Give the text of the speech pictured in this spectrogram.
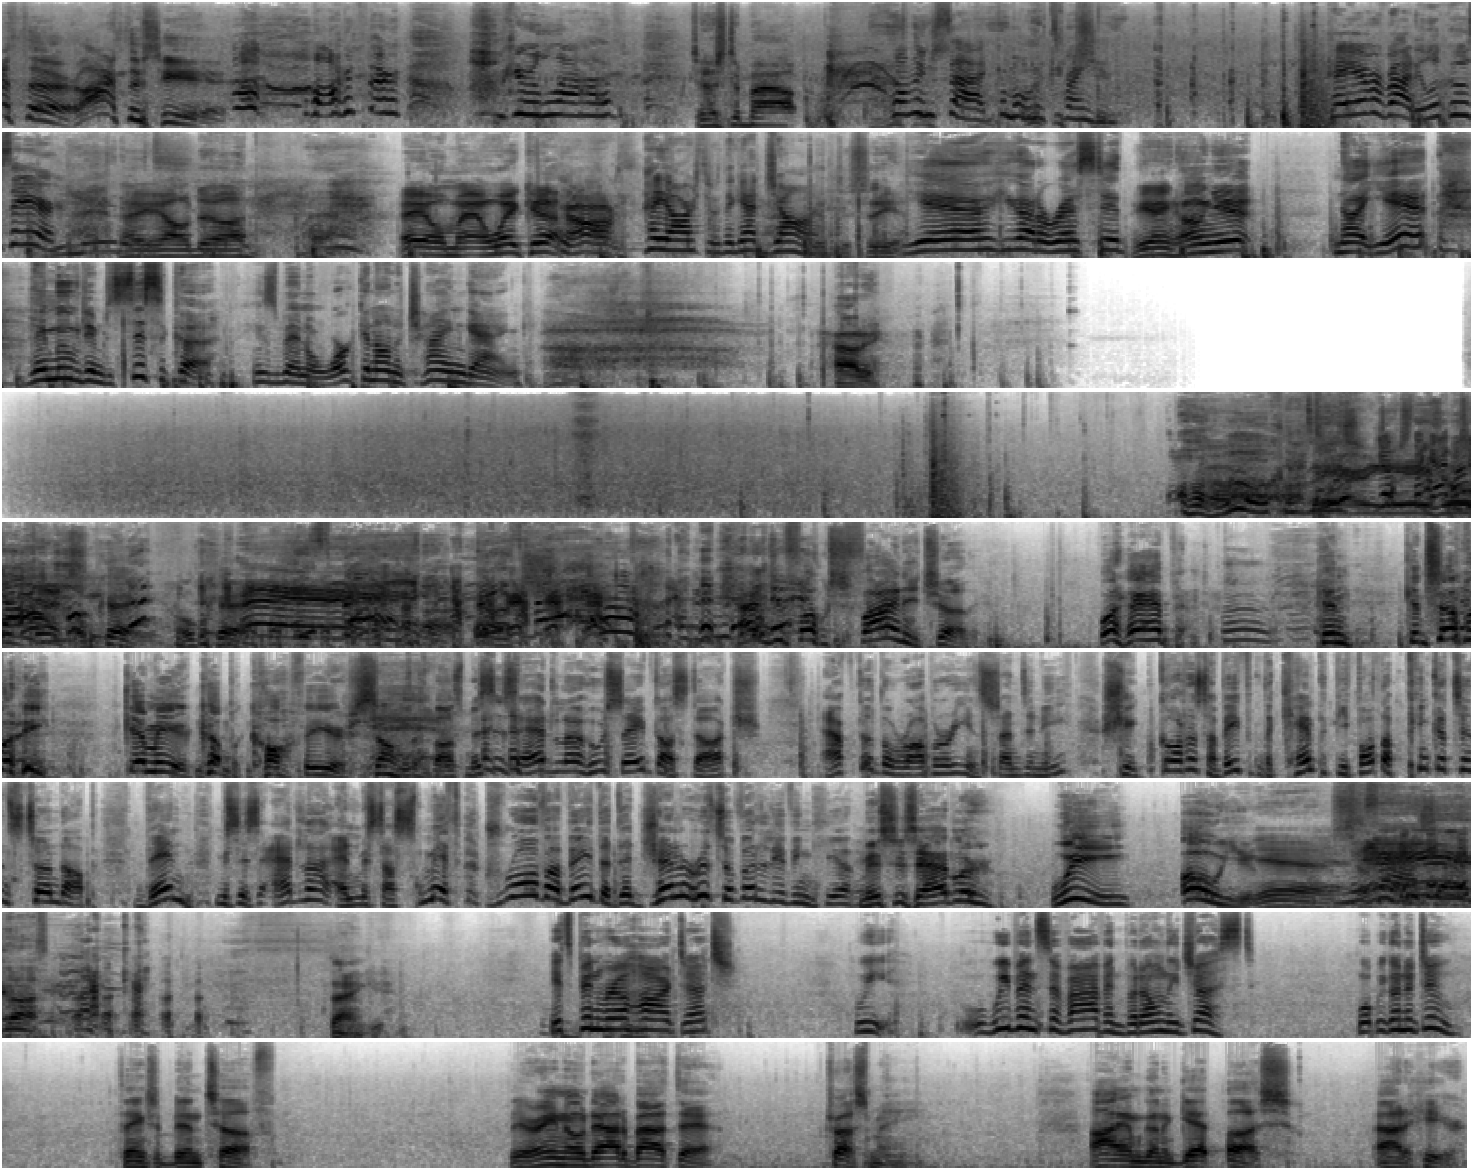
Arthur! Arthur's here! Arthur, oh, you're alive. Just about. Come inside. Come on, it's raining. Hey, everybody, look who's here. How y'all doing? Hey, old man, wake up. Hey, Arthur, they got John. Good to see you. Yeah, he got arrested. He ain't hung yet? Not yet. They moved him to Sisika. He's been working on a chain gang. Howdy. Yes, they got John. Okay, okay. How did you folks find each other? What happened? Can can somebody give me a cup of coffee or something? It was Mrs. Adler who saved us, Dutch. After the robbery in Saint Denis, she got us away from the camp before the Pinkertons turned up. Then Mrs. Adler and Mr. Smith drove away the degenerates who were living here. Mrs. Adler, we owe you. Yes. Thank you. It's been real hard, Dutch. We... we've been surviving, but only just. What we gonna do? Things have been tough. There ain't no doubt about that. Trust me. I am gonna get us out of here.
